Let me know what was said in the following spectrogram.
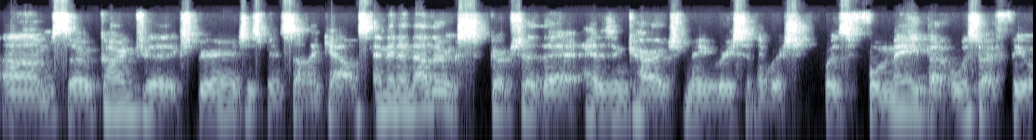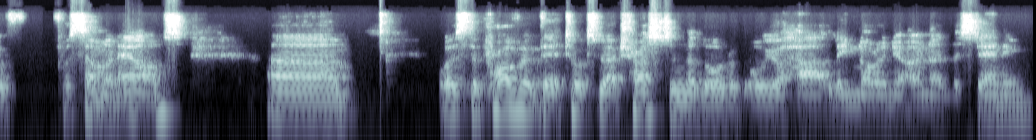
Um, so going through that experience has been something else. And then another scripture that has encouraged me recently, which was for me, but also I feel for someone else, um, was the proverb that talks about trust in the Lord with all your heart, lean not on your own understanding,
